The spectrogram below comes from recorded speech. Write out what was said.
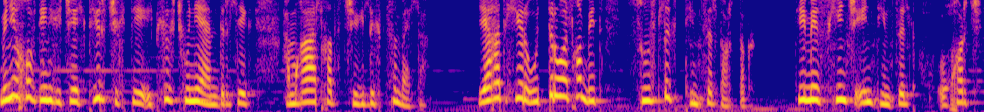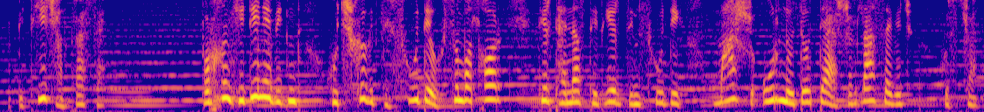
Миний хувьд энэ хичээл тэр чигтээ итгэгч хүний амьдралыг хамгаалахад чиглэгдсэн байлаа. Ягаад гэхээр өдөр болгон бид сүнслэг тэмцэлд ордог. Тиймээс хинч энэ тэмцэлд ухарж битгий шантраасай. Бурхан хэдийнэ бидэнд хүчрхэг зэвсгүүдээ өгсөн болохоор тэр танаас тэдгээр зэмсгүүдийг маш үр нөлөөтэй ашиглаасай гэж хүсэж байна.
